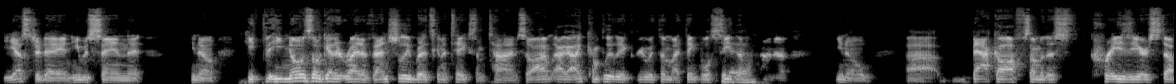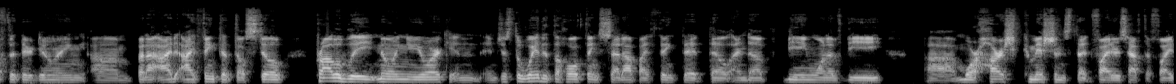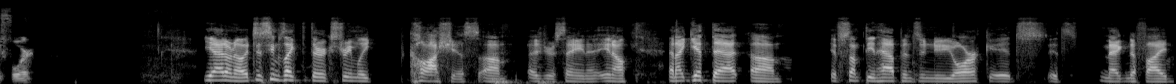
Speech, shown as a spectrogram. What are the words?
yesterday, and he was saying that you know he he knows they'll get it right eventually, but it's going to take some time. So I, I, completely agree with him. I think we'll see yeah. them kind of you know, uh, back off some of this crazier stuff that they're doing. Um, but I, I think that they'll still probably knowing New York and, and just the way that the whole thing's set up, I think that they'll end up being one of the uh, more harsh commissions that fighters have to fight for. Yeah, I don't know. It just seems like they're extremely cautious, um, as you're saying. You know, and I get that. Um, if something happens in New York, it's it's magnified,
